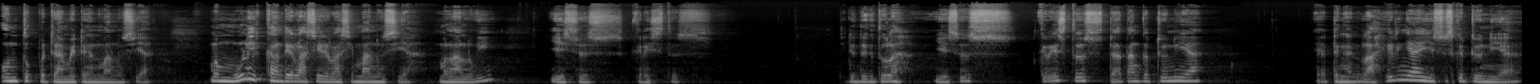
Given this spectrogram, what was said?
untuk berdamai dengan manusia. Memulihkan relasi-relasi manusia melalui Yesus Kristus. Jadi itulah Yesus Kristus datang ke dunia. Ya, dengan lahirnya Yesus ke dunia,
